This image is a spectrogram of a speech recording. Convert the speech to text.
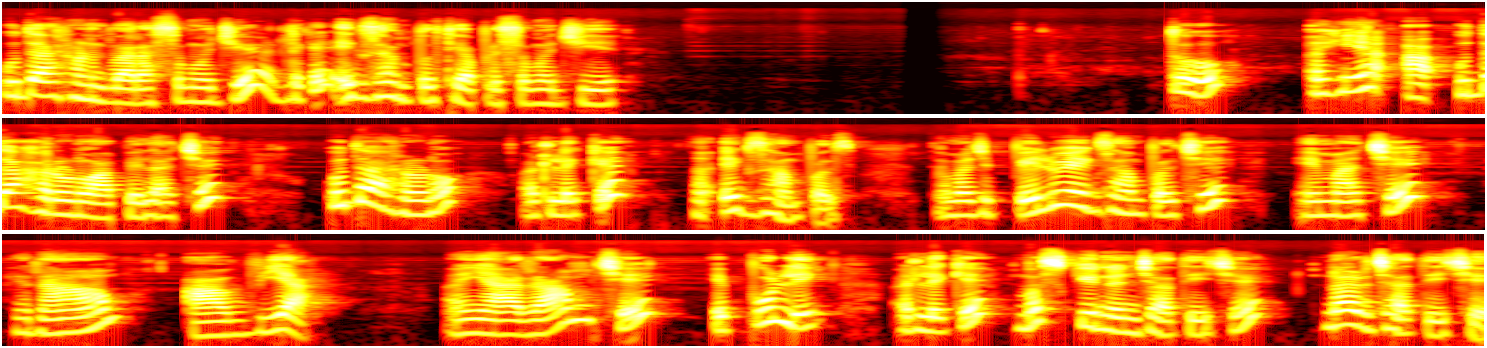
ઉદાહરણ દ્વારા સમજીએ, એટલે કે એક્ઝામ્પલથી આપણે સમજીએ. તો અહીંયા આ ઉદાહરણો આપેલા છે. ઉદાહરણો એટલે કે એક્ઝામ્પલ્સ તેમાં જે પહેલું એક્ઝામ્પલ છે, એમાં છે, રામ આવ્યા. અહીંયા રામ છે, એ પુલ્લિંગ એટલે કે મસ્ક્યુનન જાતિ છે, નર જાતિ છે.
